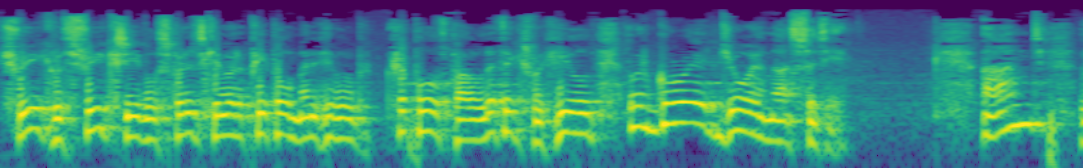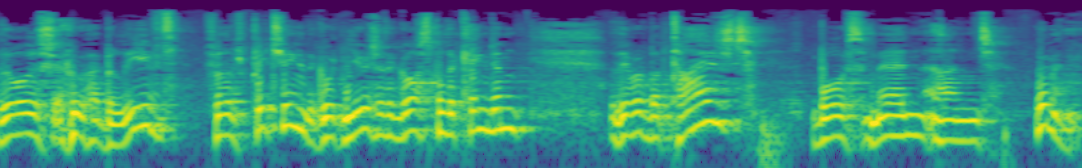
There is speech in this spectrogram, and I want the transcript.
Shriek with shrieks, evil spirits came out of people, many people, cripples, paralytics were healed. There was great joy in that city. And those who had believed Philip's preaching, the good news of the gospel, the kingdom, they were baptized, both men and women.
